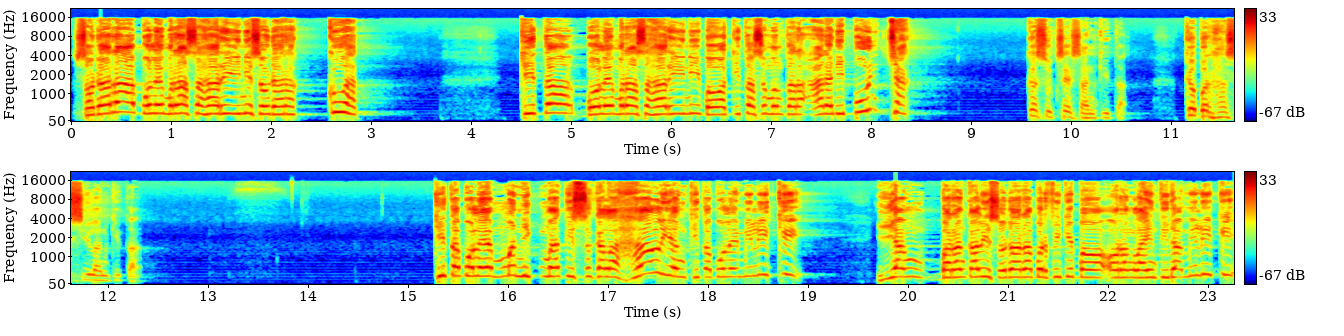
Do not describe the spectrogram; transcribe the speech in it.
Saudara boleh merasa hari ini saudara kuat. Kita boleh merasa hari ini bahwa kita sementara ada di puncak kesuksesan kita, keberhasilan kita. Kita boleh menikmati segala hal yang kita boleh miliki. Yang barangkali saudara berpikir bahwa orang lain tidak miliki.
